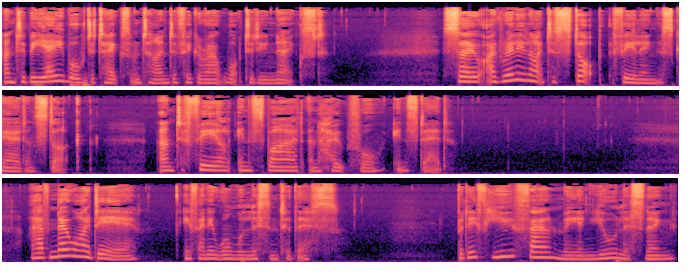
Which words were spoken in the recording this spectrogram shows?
and to be able to take some time to figure out what to do next. So I'd really like to stop feeling scared and stuck and to feel inspired and hopeful instead. I have no idea if anyone will listen to this. But if you found me and you're listening,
